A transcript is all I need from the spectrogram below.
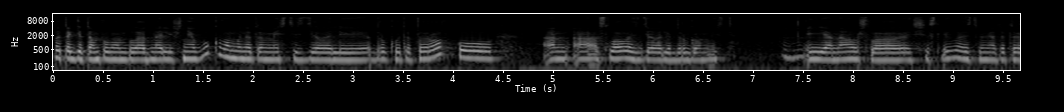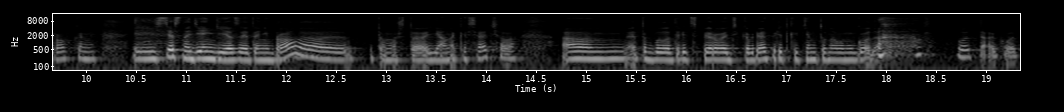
В итоге там, по-моему, была одна лишняя буква, мы на том месте сделали другую татуировку, а слово сделали в другом месте. И она ушла счастливая с двумя татуировками. И, естественно, деньги я за это не брала, потому что я накосячила. Это было 31 декабря перед каким-то Новым годом. вот так вот.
